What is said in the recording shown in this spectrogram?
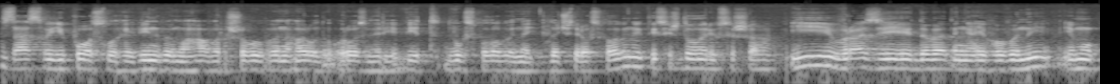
За свої послуги він вимагав грошову винагороду у розмірі від 2,5 до 4,5 тисяч доларів США. І в разі доведення його вини йому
